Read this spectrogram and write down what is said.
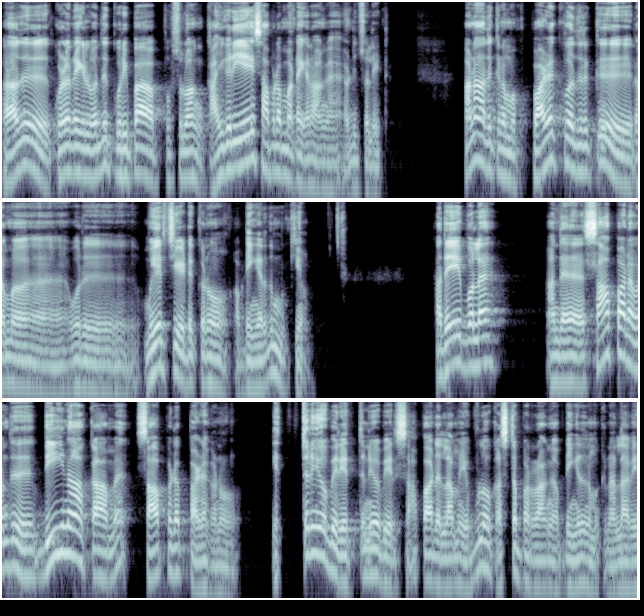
அதாவது குழந்தைகள் வந்து குறிப்பாக சொல்லுவாங்க காய்கறியே சாப்பிட மாட்டேங்கிறாங்க அப்படின்னு சொல்லிட்டு. ஆனால் அதுக்கு நம்ம பழக்குவதற்கு நம்ம ஒரு முயற்சி எடுக்கணும் அப்படிங்கிறது முக்கியம். அதே போல் அந்த சாப்பாடை வந்து வீணாக்காமல் சாப்பிட பழகணும். எத்தனையோ பேர் எத்தனையோ பேர் சாப்பாடு இல்லாமல் எவ்வளோ கஷ்டப்படுறாங்க அப்படிங்கிறது நமக்கு நல்லாவே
